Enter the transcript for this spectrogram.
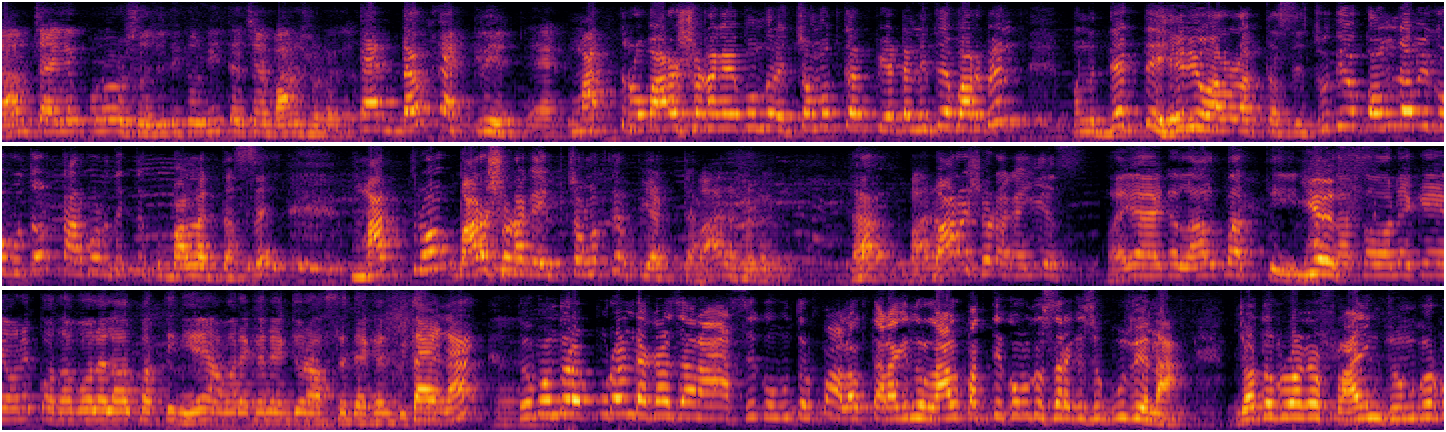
দাম চাইলে পনেরোশো যদি কেউ নিতে চায় বারোশো টাকা। একদম এক মাত্র বারোশো টাকায় বন্ধুরা চমৎকার পেয়ারটা নিতে পারবেন। মানে দেখতে হেভি ভালো লাগতেছে। যদিও কম দামি কবুতর তারপরে দেখতে খুব ভালো লাগতেছে। মাত্র বারোশো টাকা এই চমৎকার পেয়ারটা। বারোশো টাকা। বারোশো টাকা ইয়েস ভাইয়া এটা লাল পাত্তি। তো অনেকে অনেক কথা বলে লাল পাত্তি নিয়ে। আমার এখানে একজন আছে দেখেন তাই না? হ্যাঁ। তো বন্ধুরা পুরান ঢাকার যারা আছে কবুতর পালক তারা কিন্তু লাল পাত্তি কবুতর কিছু বুঝে না। যত প্রকার ফ্লাইং জুন করব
